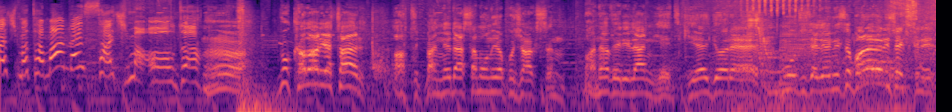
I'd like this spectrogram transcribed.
saçma tamamen saçma oldu. Bu kadar yeter. Artık ben ne dersem onu yapacaksın. Bana verilen yetkiye göre mucizelerinizi bana vereceksiniz.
